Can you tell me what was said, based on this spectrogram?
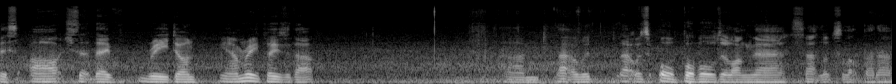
this arch that they've redone. Yeah I'm really pleased with that. Um, that, would, that was all bubbled along there so that looks a lot better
